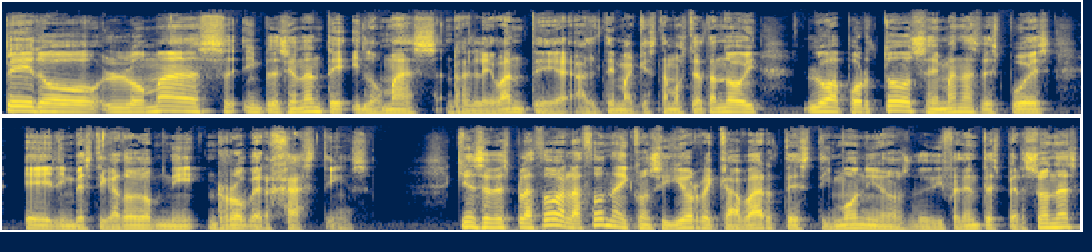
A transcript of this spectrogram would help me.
pero lo más impresionante y lo más relevante al tema que estamos tratando hoy lo aportó semanas después el investigador ovni Robert Hastings, quien se desplazó a la zona y consiguió recabar testimonios de diferentes personas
